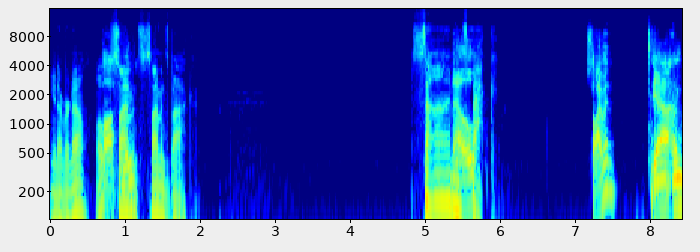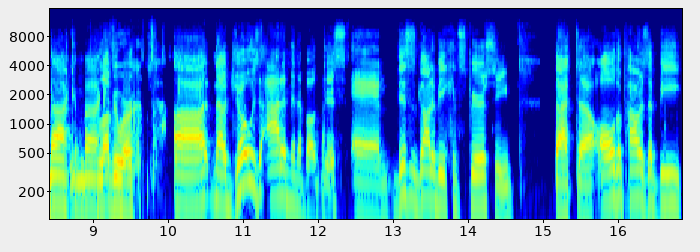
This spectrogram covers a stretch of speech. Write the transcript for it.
you never know. Oh, Possibly. Simon's Simon's back. Simon's No. back. Simon, Yeah, I'm back. I'm back. Love your work. Uh, now, Joe is adamant about this, and this has got to be a conspiracy that uh, all the powers that be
